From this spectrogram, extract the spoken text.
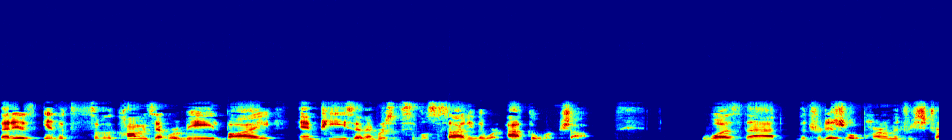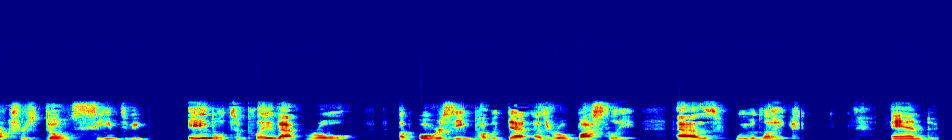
that is, in the, some of the comments that were made by MPs and members of civil society that were at the workshop, was that the traditional parliamentary structures don't seem to be able to play that role of overseeing public debt as robustly as we would like. And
